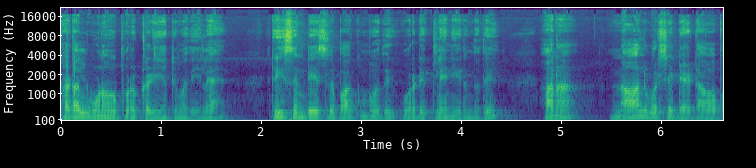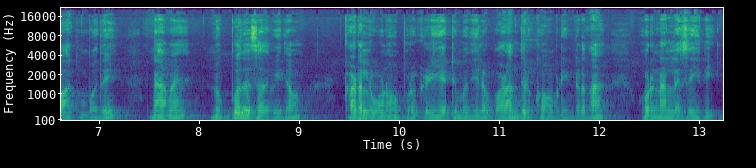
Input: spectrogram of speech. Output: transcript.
கடல் உணவுப் பொருட்கள் ஏற்றுமதியில் ரீசெண்ட் டேஸில் பார்க்கும்போது ஒரு டிக்ளைன் இருந்தது. ஆனால் நாலு வருஷ டேட்டாவாக பார்க்கும்போது நாம் முப்பது சதவீதம் கடல் உணவுப் பொருட்கள் ஏற்றுமதியில் வளர்ந்துருக்கோம் அப்படின்றது தான் ஒரு நல்ல செய்தி.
